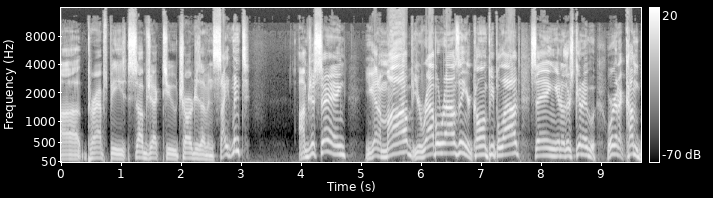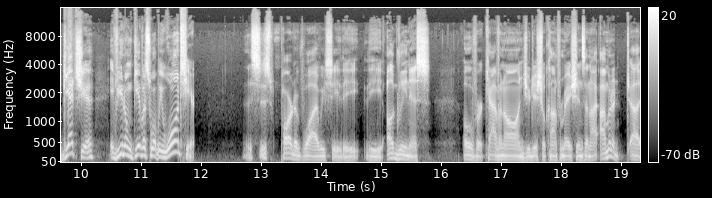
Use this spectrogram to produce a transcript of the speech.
uh, perhaps be subject to charges of incitement? I'm just saying. You got a mob, you're rabble rousing, you're calling people out, saying, you know, there's gonna we're gonna come get you if you don't give us what we want here. This is part of why we see the the ugliness over Kavanaugh and judicial confirmations. And I, am going to uh,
